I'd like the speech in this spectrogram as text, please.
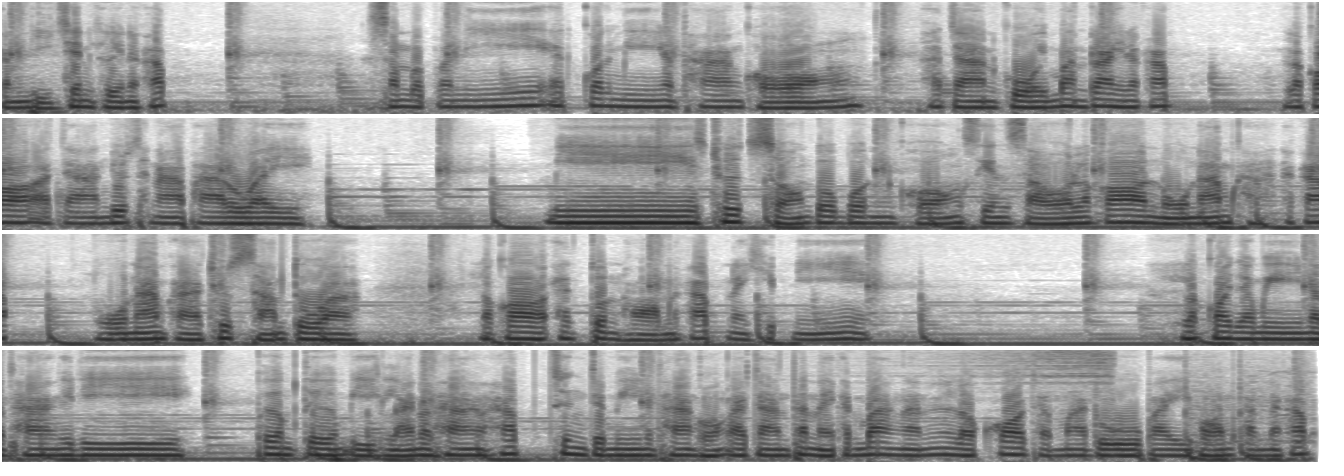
กันอีกเช่นเคยนะครับสำหรับวันนี้แอดก็มีแนวทางของอาจารย์โกยบ้านไร่นะครับ แล้วก็อาจารย์ยุทธนาพารวย มีชุด 2 ตัวบนของเซียนเสาแล้วก็หนูน้ำขานะครับ หนูน้ำขาชุด 3 ตัว แล้วก็แอดต้นหอมนะครับในคลิปนี้ แล้วก็ยังมีแนวทางดีๆเพิ่มเติมอีกหลายแนวทางนะครับ ซึ่งจะมีแนวทางของอาจารย์ท่านไหนกันบ้างนั้น เราก็จะมาดูไปพร้อมกันนะครับ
